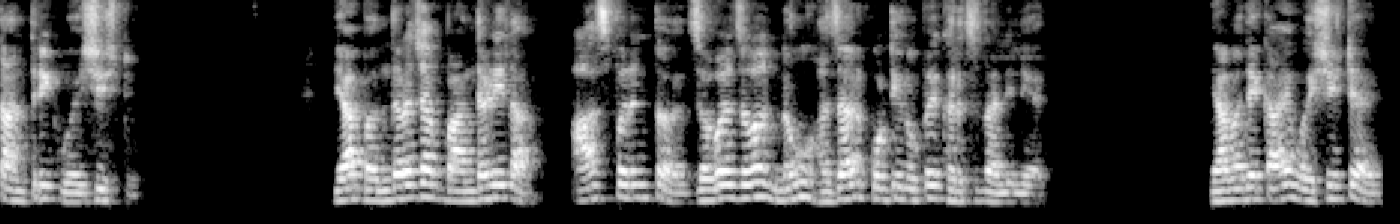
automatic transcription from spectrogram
तांत्रिक वैशिष्ट्य. या बंदराच्या बांधणीला आजपर्यंत जवळजवळ नऊ हजार कोटी रुपये खर्च झालेले आहेत. यामध्ये काय वैशिष्ट्य आहेत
